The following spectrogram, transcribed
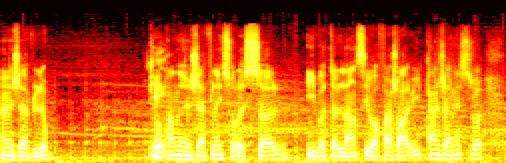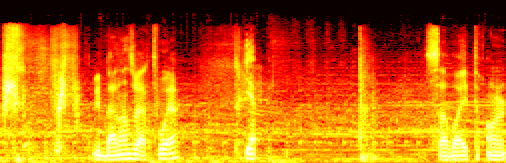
un javelot. Il va prendre un javelin sur le sol et il va te le lancer. Il va faire genre, il prend le javelin sur le sol, il balance vers toi. Yep. Ça va être un.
